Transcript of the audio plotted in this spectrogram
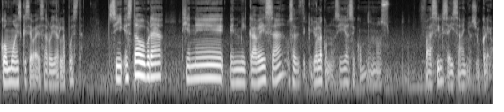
cómo es que se va a desarrollar la apuesta. Sí, esta obra tiene en mi cabeza, o sea, desde que yo la conocí hace como unos fácil seis años, yo creo.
